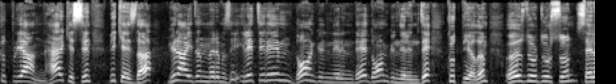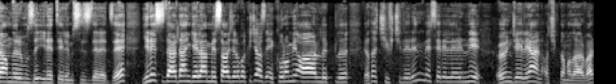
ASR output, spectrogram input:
kutlayan herkesin bir kez daha günaydınlarımızı iletelim. Doğum günlerinde, doğum günlerinde kutlayalım. Özgür Dursun selamlarımızı iletelim sizlere de. Yine sizlerden gelen mesajlara bakacağız. Ekonomi ağırlıklı ya da çiftçilerin meselelerini önceleyen açıklamalar var.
